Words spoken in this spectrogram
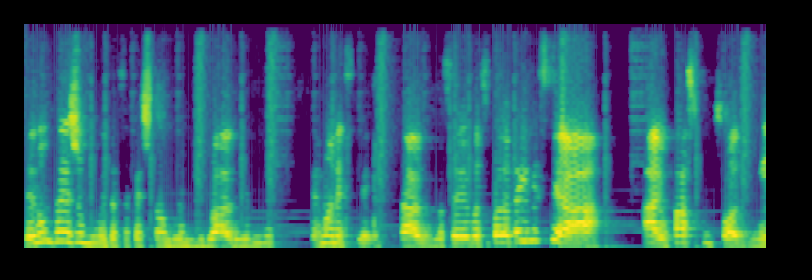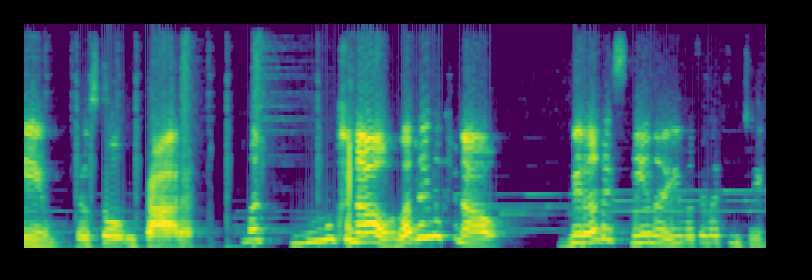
eu não vejo muito essa questão do individualismo permanecer, sabe? Você, você pode até iniciar ah, eu faço tudo sozinho, eu sou o cara. Mas no final, lá nem no final, virando a esquina aí, você vai sentir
